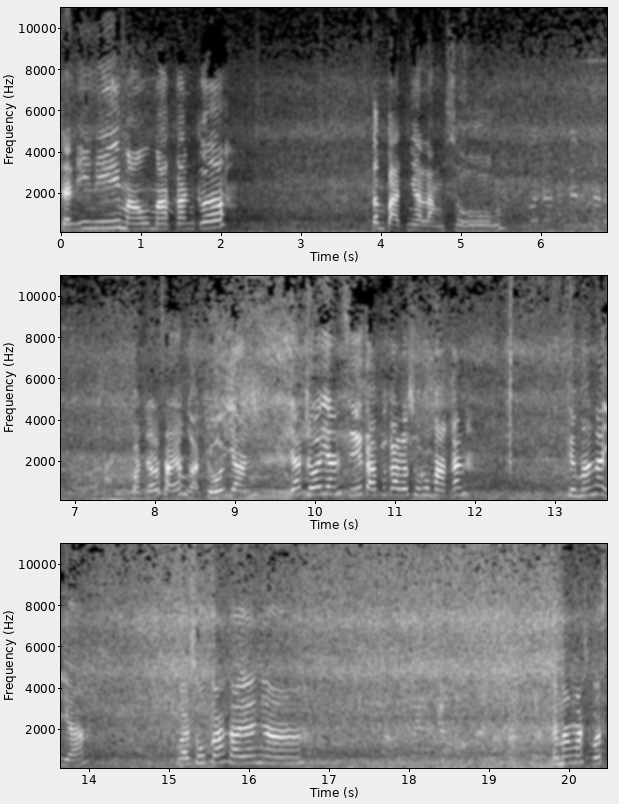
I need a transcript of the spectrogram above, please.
Dan ini mau makan ke tempatnya langsung. Padahal saya nggak doyan. Ya doyan sih, tapi kalau suruh makan gimana ya? Nggak suka sayanya. Emang Mas Bos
